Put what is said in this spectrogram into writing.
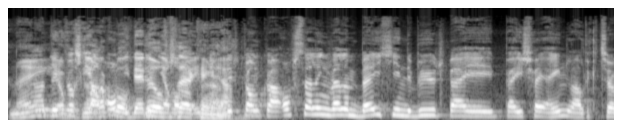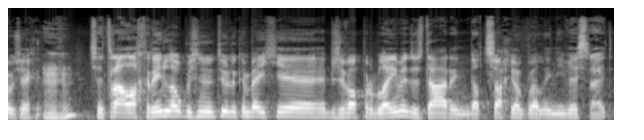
Nee, Nou, dit Die was niet qua op- die deden het niet allemaal mee. versterkingen, ja. Dit kwam qua opstelling wel een beetje in de buurt bij PSV 1, laat ik het zo zeggen. Mhm. Centraal achterin lopen ze natuurlijk een beetje, eh, hebben ze wat problemen. Dus daarin, dat zag je ook wel in die wedstrijd.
